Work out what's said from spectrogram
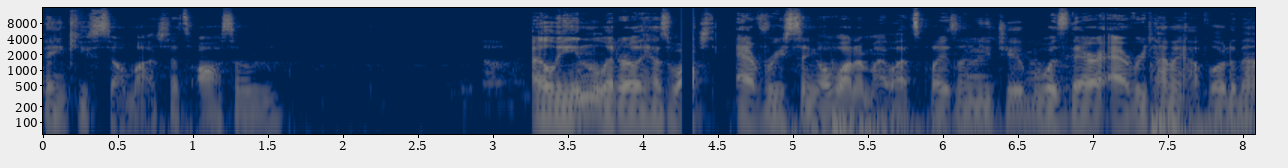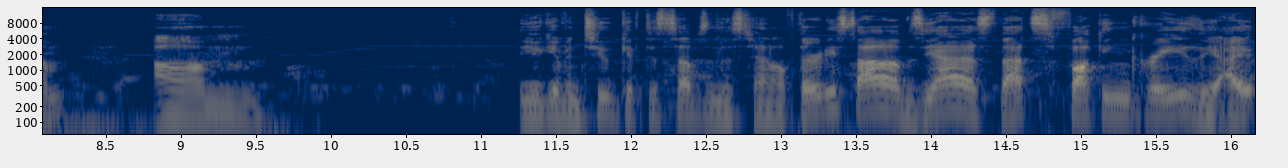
Thank you so much. That's awesome. Aline literally has watched every single one of my Let's Plays on YouTube. Was there every time I uploaded them. Um, you given two gifted subs in this channel. 30 subs. Yes, that's fucking crazy. I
